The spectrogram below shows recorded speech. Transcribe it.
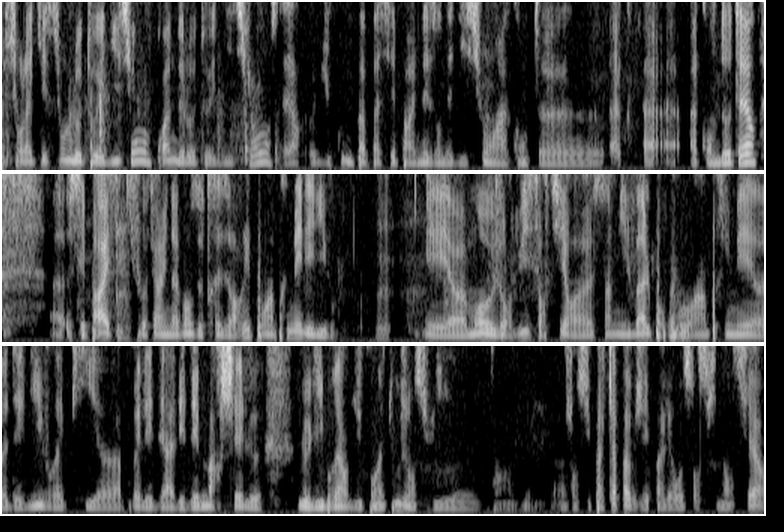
sur la question de l'auto-édition, le problème de l'auto-édition, c'est-à-dire que du coup ne pas passer par une maison d'édition à compte euh, à, à- à compte d'auteur, c'est pareil, c'est qu'il faut faire une avance de trésorerie pour imprimer les livres. Mm. Et euh, moi aujourd'hui sortir euh, 5000 balles pour pouvoir imprimer euh, des livres et puis euh, après les aller démarcher le, le libraire du coin et tout, j'en suis j'en suis pas capable, j'ai pas les ressources financières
